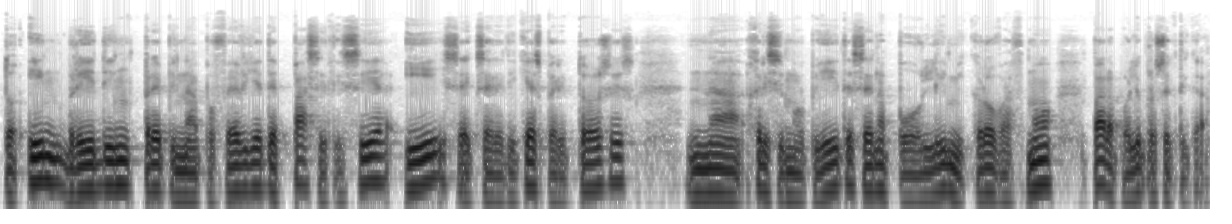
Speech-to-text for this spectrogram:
το inbreeding πρέπει να αποφεύγεται πάση θυσία ή σε εξαιρετικές περιπτώσεις να χρησιμοποιείται σε ένα πολύ μικρό βαθμό πάρα πολύ προσεκτικά.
